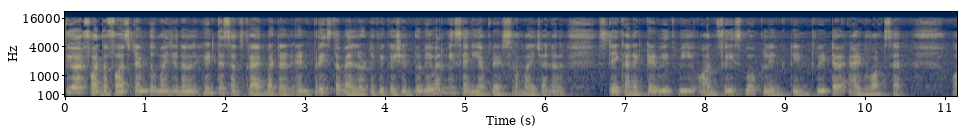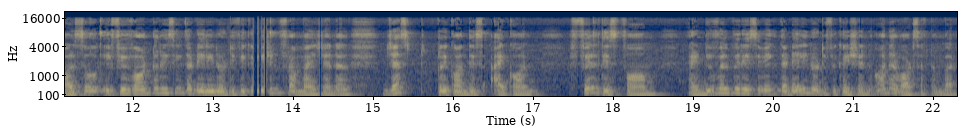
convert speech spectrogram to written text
If you are for the first time to my channel, hit the subscribe button and press the bell notification to never miss any updates from my channel. Stay connected with me on Facebook, LinkedIn, Twitter and WhatsApp. Also, if you want to receive the daily notification from my channel, just click on this icon, fill this form and you will be receiving the daily notification on your WhatsApp number.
